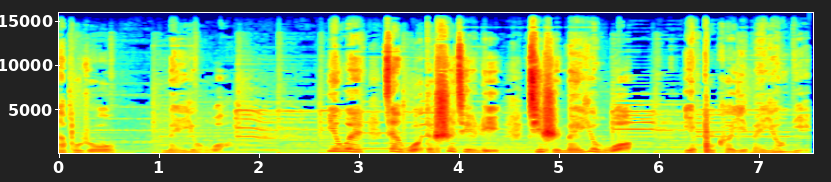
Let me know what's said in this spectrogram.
那不如没有我，因为在我的世界里，即使没有我，也不可以没有你。”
